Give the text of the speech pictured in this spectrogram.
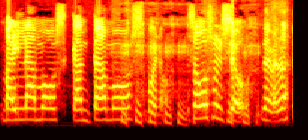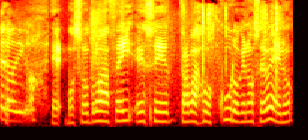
bailamos, cantamos, bueno, somos un show, de verdad te lo digo. Eh, vosotros hacéis ese trabajo oscuro que no se ve, ¿no?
